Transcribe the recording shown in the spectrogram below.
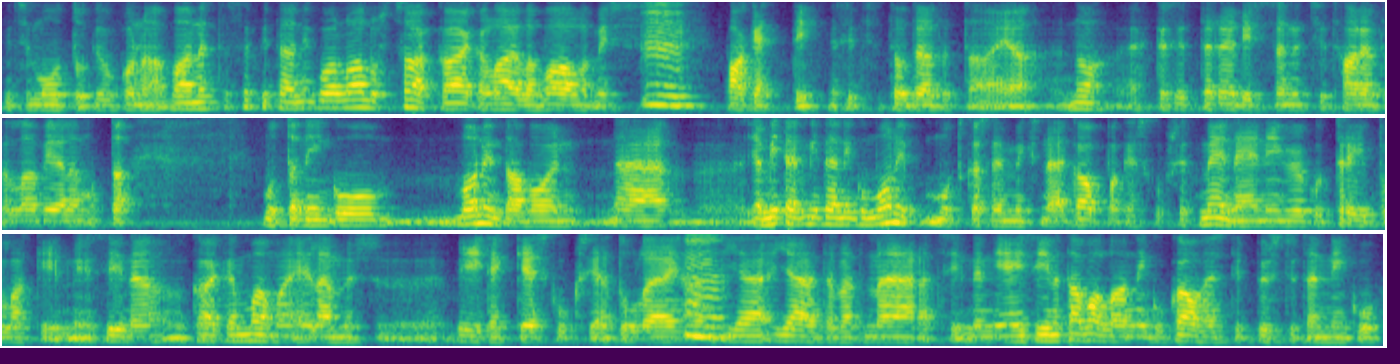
nyt se muuttuu kokonaan, vaan että se pitää niin kuin olla alusta saakka aika lailla valmis mm. paketti ja sitten se toteutetaan ja no ehkä sitten Redissä nyt sitten harjoitellaan vielä, mutta mutta niin kuin monin tavoin nämä, ja mitä, mitä niin kuin monimutkaisemmiksi nämä kauppakeskukset menee, niin kuin joku triplakin, niin siinä kaiken maailman elämys, viihdekeskuksia tulee ihan mm. jää, jäätävät määrät sinne, niin ei siinä tavallaan niin kuin kauheasti pystytä niin kuin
